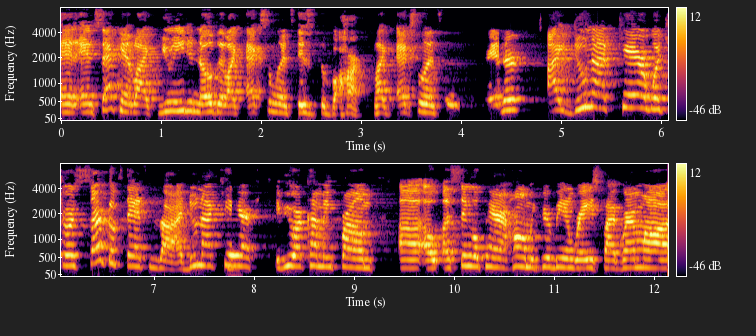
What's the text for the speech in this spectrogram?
And, and second, like, you need to know that like excellence is the bar, like excellence is the standard. I do not care what your circumstances are. I do not care if you are coming from uh, a, a, single parent home, if you're being raised by grandma,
